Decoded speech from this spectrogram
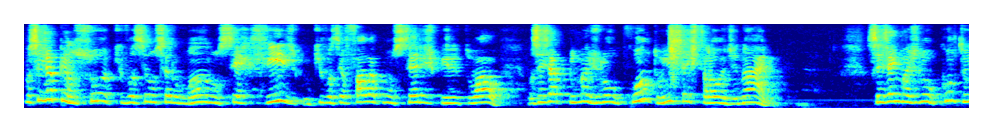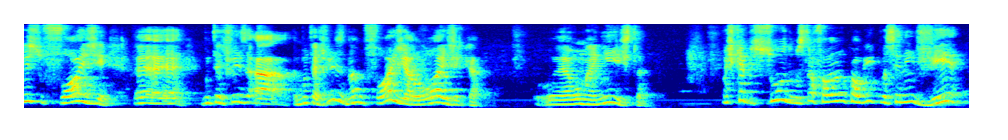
Você já pensou que você é um ser humano, um ser físico, que você fala com um ser espiritual? Você já imaginou o quanto isso é extraordinário? Você já imaginou o quanto isso foge, é, é muitas vezes, a, muitas vezes não, foge à lógica é, humanista? Mas que absurdo, você está falando com alguém que você nem vê,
